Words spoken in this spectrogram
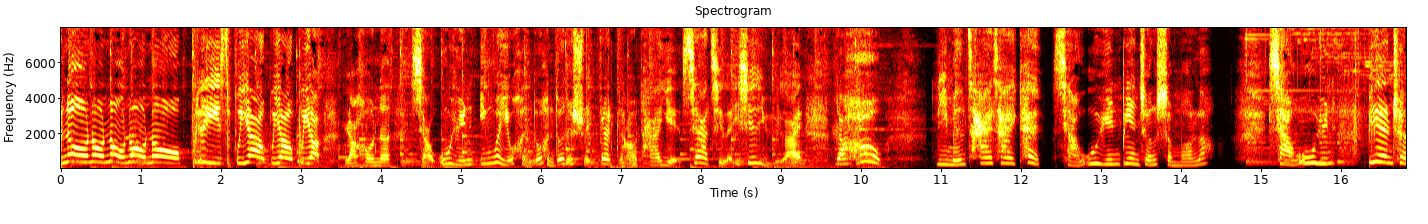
，no no no no no，please，不要不要不要！然后呢，小乌云因为有很多很多的水分，然后它也下起了一些雨来。然后，你们猜猜看，小乌云变成什么了？小乌云。变成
